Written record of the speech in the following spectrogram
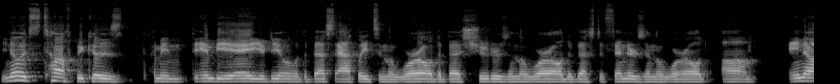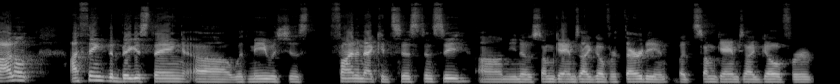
You know, it's tough because I mean, the NBA, you're dealing with the best athletes in the world, the best shooters in the world, the best defenders in the world. Um, you know, I don't. I think the biggest thing uh, with me was just finding that consistency. Um, you know, some games I go for 30, and, but some games I go for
